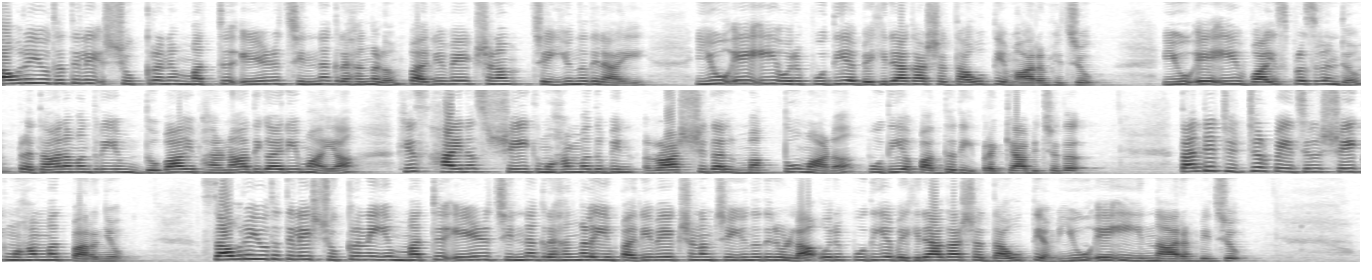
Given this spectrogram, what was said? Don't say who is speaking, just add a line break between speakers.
സൗരയൂഥത്തിലെ ശുക്രനും മറ്റ് ഏഴ് ചിഹ്നഗ്രഹങ്ങളും പര്യവേക്ഷണം ചെയ്യുന്നതിനായി യു എ ഇ ഒരു പുതിയ ബഹിരാകാശ ദൗത്യം ആരംഭിച്ചു. യു എ ഇ വൈസ് പ്രസിഡന്റും പ്രധാനമന്ത്രിയും Dubai ഭരണാധികാരിയുമായ his highness Sheikh Mohammed bin Rashid Al മക്തൂമാണ് പുതിയ പദ്ധതി പ്രഖ്യാപിച്ചത്. തന്റെ ട്വിറ്റർ പേജിൽ ഷെയ്ഖ് മുഹമ്മദ് പറഞ്ഞു സൗരയൂഥത്തിലെ ശുക്രനെയും മറ്റ് ഏഴ് ചിഹ്നഗ്രഹങ്ങളെയും പര്യവേക്ഷണം ചെയ്യുന്നതിനുള്ള ഒരു പുതിയ ബഹിരാകാശ ദൗത്യം യു ഇന്ന് ആരംഭിച്ചു.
